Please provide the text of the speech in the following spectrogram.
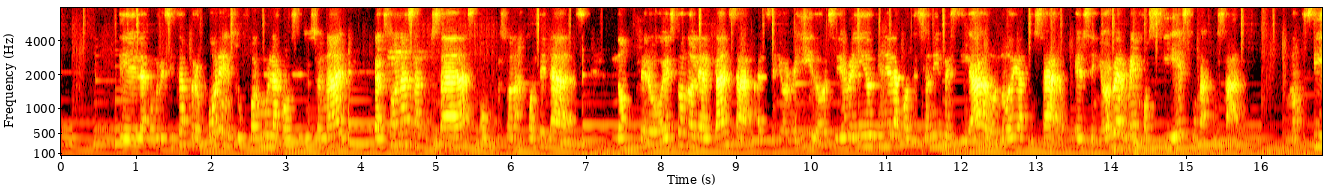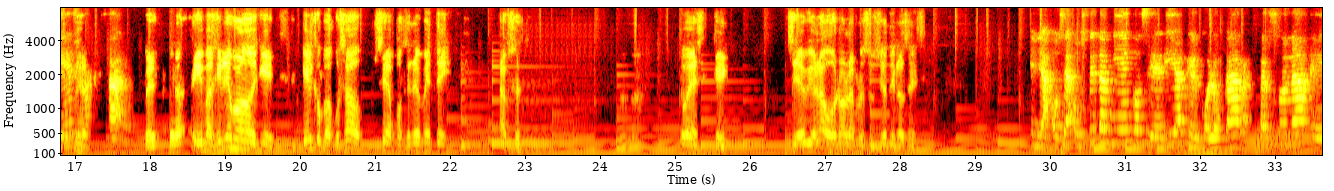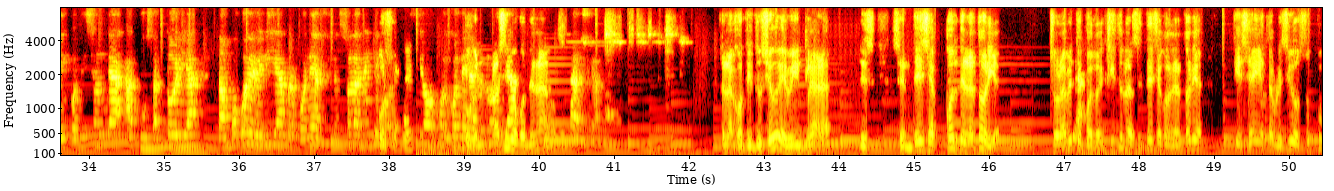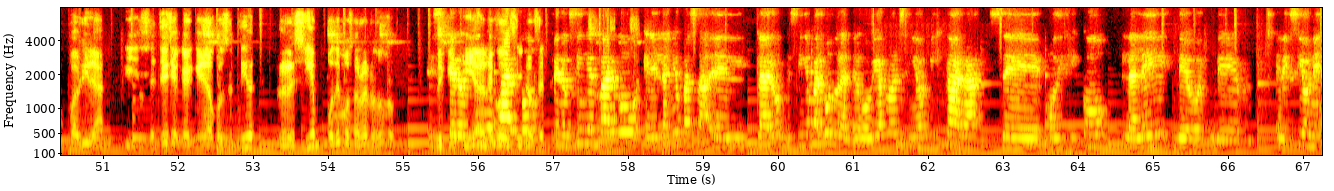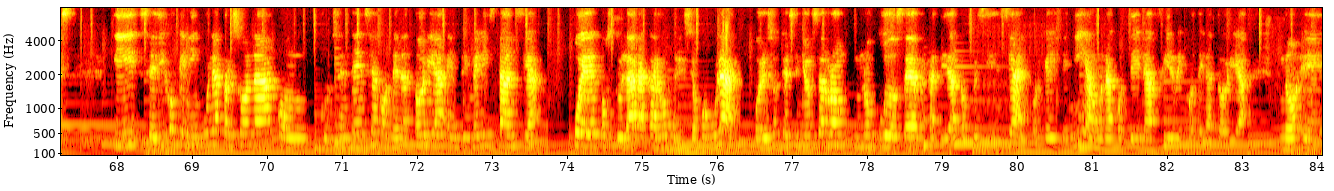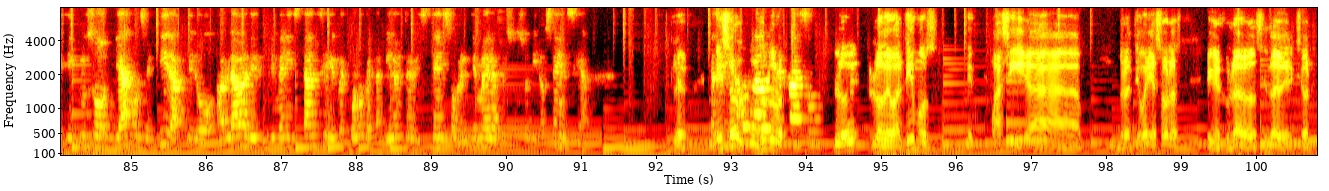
eh, la congresista propone en su fórmula constitucional personas acusadas o personas condenadas. No, pero esto no le alcanza al señor Bellido. El señor Bellido tiene la condición de investigado, no de acusado. El señor Bermejo sí es un acusado. ¿No? Sí es acusado. Pero, pero imaginémonos de que él como acusado sea posteriormente absuelto. ¿Qué decir? ¿Que se ha violado o no la presunción de inocencia? Ya, o sea, ¿usted también consideraría que el colocar persona en condición de acusatoria tampoco debería proponerse, solamente Por condenación, porque no ha sido condenado. La constitución es bien clara es sentencia condenatoria. Solamente cuando existe una sentencia condenatoria que se haya establecido su culpabilidad y sentencia que ha quedado consentida, recién podemos hablar nosotros de que pero, ya dejó de ser inocente. Pero sin embargo, el año pasado, claro, sin embargo, durante el gobierno del señor Vizcarra se modificó la ley de, de elecciones y se dijo que ninguna persona con, con, sentencia condenatoria en primera instancia puede postular a cargos de elección popular. Por eso es que el señor Cerrón no pudo ser candidato presidencial, porque él tenía una condena firme y condenatoria, ¿no? Eh, incluso ya consentida, pero hablaba de primera instancia y recuerdo que también lo entrevisté sobre el tema de la presunción de inocencia. Claro. Eso nosotros lo, lo, debatimos eh, así a, durante varias horas en el jurado nacional de elecciones.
